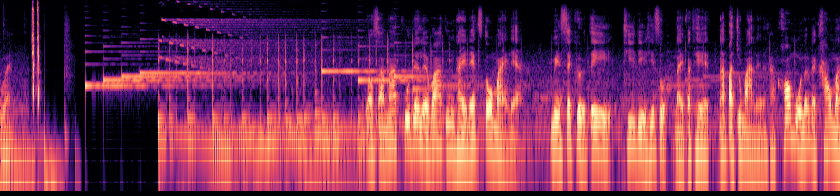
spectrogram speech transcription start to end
ด้วยเราสามารถพูดได้เลยว่ากรุงไทย Next ตัวใหม่เนี่ยมี security ที่ดีที่สุดในประเทศณปัจจุบันเลยนะครับ ข้อมูลตั้งแต่เข้ามา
